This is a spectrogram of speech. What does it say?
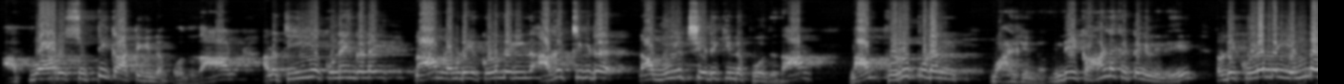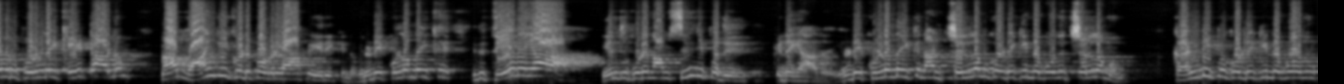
அவ்வாறு சுட்டி காட்டுகின்ற போதுதான் அந்த தீய குணங்களை நாம் நம்முடைய குழந்தைகளில் அகற்றிவிட நாம் முயற்சி எடுக்கின்ற போதுதான் நாம் பொறுப்புடன் வாழ்கின்றோம். இன்றைய காலகட்டங்களிலே நம்முடைய குழந்தை எந்த ஒரு பொருளை கேட்டாலும் நாம் வாங்கி கொடுப்பவர்களாக இருக்கின்றோம். என்னுடைய குழந்தைக்கு இது தேவையா? என்று கூட நாம் சிந்திப்பது கிடையாது. என்னுடைய குழந்தைக்கு நான் செல்லம் கொடுக்கின்ற போது செல்லமும் கண்டிப்பு கொடுக்கின்ற போதும்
